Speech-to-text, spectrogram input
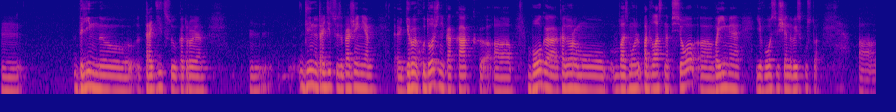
э, длинную традицию, которая длинную традицию изображения Э, героя-художника как э, бога, которому возможно, подвластно все э, во имя его священного искусства. Э,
